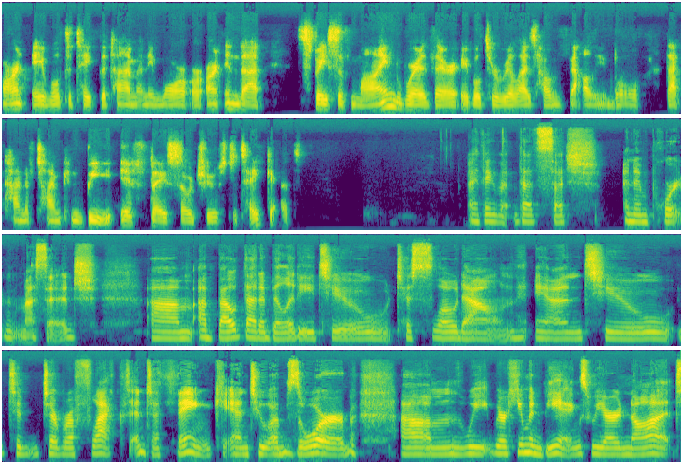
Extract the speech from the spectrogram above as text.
aren't able to take the time anymore or aren't in that space of mind where they're able to realize how valuable that kind of time can be if they so choose to take it. I think that that's such an important message um, about that ability to to slow down and to to to reflect and to think and to absorb. Um, we we're human beings. We are not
